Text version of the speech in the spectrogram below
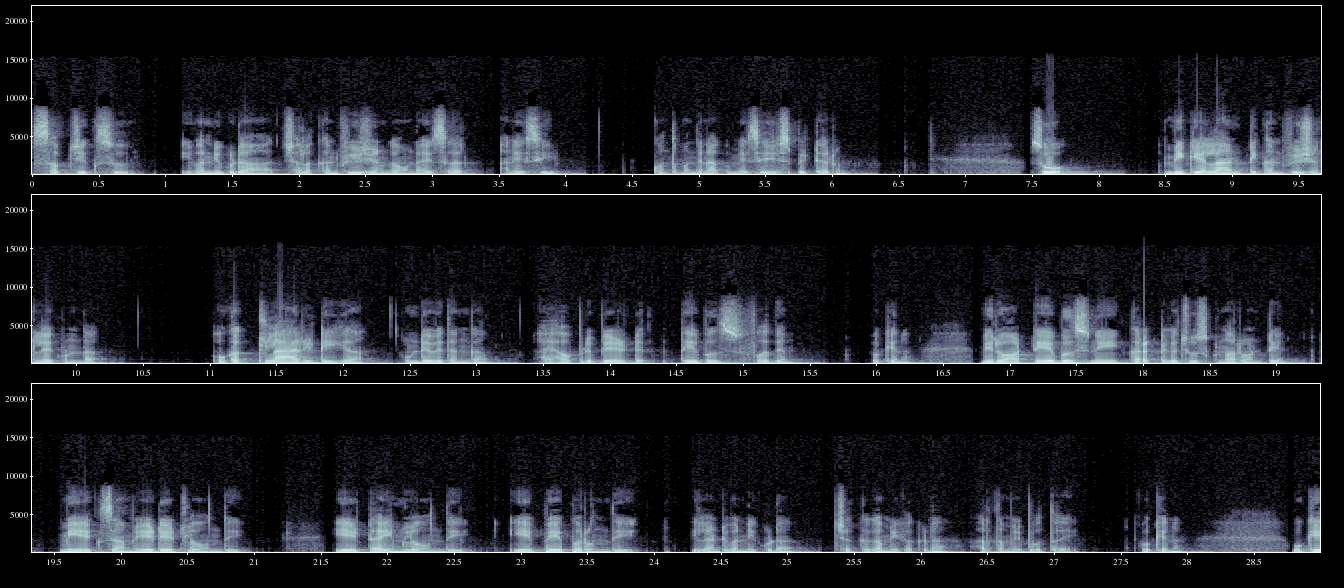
సబ్జెక్ట్స్ ఇవన్నీ కూడా చాలా కన్ఫ్యూజన్గా ఉన్నాయి సార్ అనేసి కొంతమంది నాకు మెసేజెస్ పెట్టారు. సో మీకు ఎలాంటి కన్ఫ్యూజన్ లేకుండా ఒక క్లారిటీగా ఉండే విధంగా I have prepared tables for them ఓకేనా మీరు ఆ టేబుల్స్ని కరెక్ట్గా చూసుకున్నారు అంటే మీ ఎగ్జామ్ ఏ డేట్లో ఉంది ఏ టైంలో ఉంది ఏ పేపర్ ఉంది ఇలాంటివన్నీ కూడా చక్కగా మీకు అక్కడ అర్థమైపోతాయి. ఓకేనా? ఓకే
